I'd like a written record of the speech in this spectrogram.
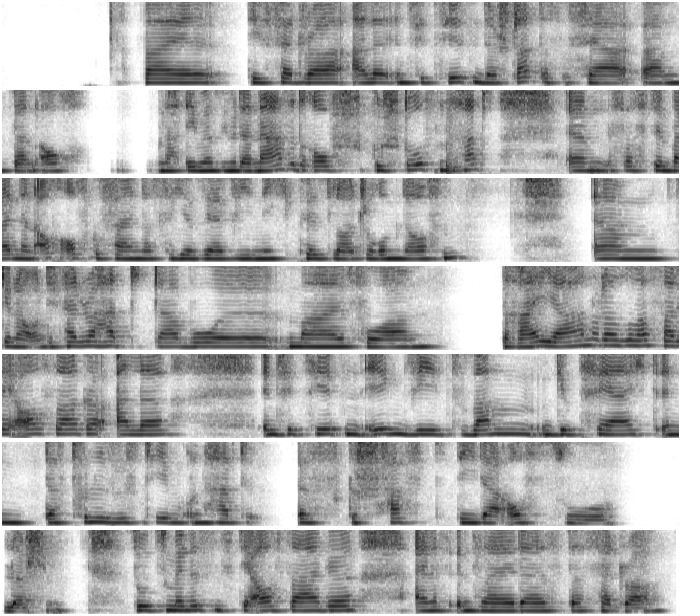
weil die Fedra alle Infizierten der Stadt, das ist ja ähm, dann auch, nachdem er sie mit der Nase drauf gestoßen hat, ähm, ist das den beiden dann auch aufgefallen, dass hier sehr wenig Pilzleute rumlaufen. Ähm, genau, und die Fedra hat da wohl mal vor drei Jahren oder sowas war die Aussage, alle Infizierten irgendwie zusammengepfercht in das Tunnelsystem und hat es geschafft, die da auszu löschen. So zumindest die Aussage eines Insiders der Fedra.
